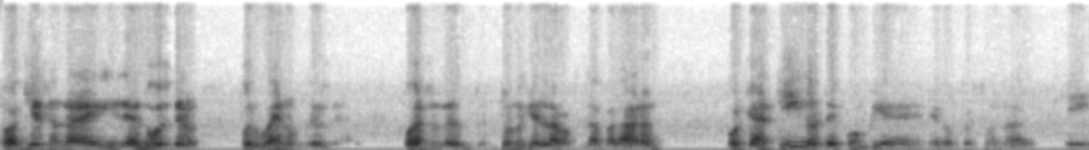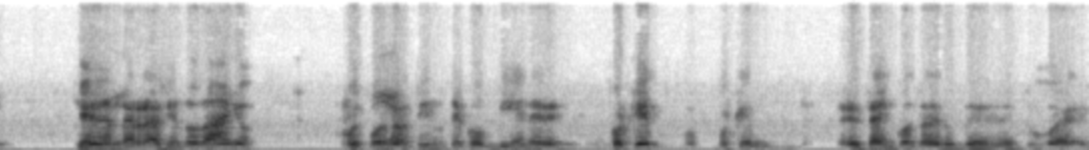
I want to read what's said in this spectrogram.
O quieres andar ahí de adúltero, pues bueno, pues, por eso tú no quieres la, palabra, porque a ti no te conviene en lo personal. Sí. Quieres andar haciendo daño, pues por eso a ti no te conviene. ¿Por qué? Porque está en contra de, de, tu, eh,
